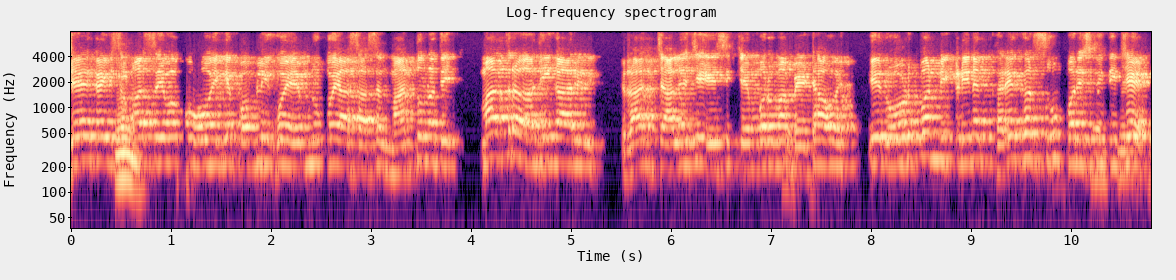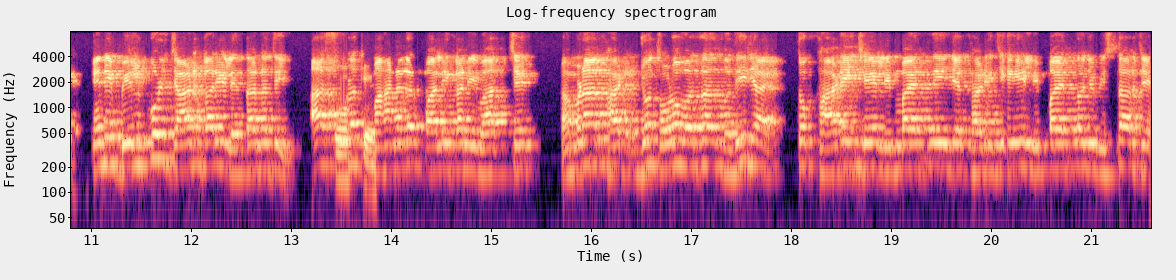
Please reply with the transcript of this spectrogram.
જે કઈ સમાજ સેવકો હોય કે પબ્લિક હોય એમનું કોઈ આ શાસન માનતું નથી. માત્ર અધિકારી રાજ ચાલે છે એસી ચેમ્બરોમાં બેઠા હોય એ રોડ પર નીકળીને ખરેખર શું પરિસ્થિતિ છે એની બિલકુલ જાણકારી લેતા નથી. આ સુરત મહાનગરપાલિકાની વાત છે. હમણાં ખાડ જો થોડો વરસાદ વધી જાય તો ખાડી છે લિંબાયતની જે ખાડી છે એ લિંબાયતનો જે વિસ્તાર છે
